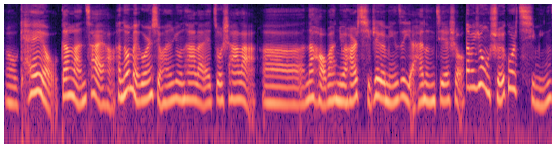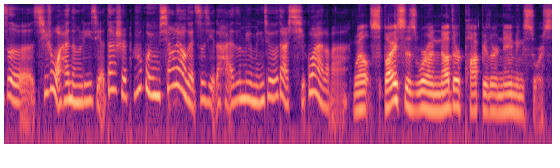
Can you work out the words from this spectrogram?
哦，kale 甘蓝菜哈，很多美国人喜欢用它来做沙拉。呃，那好吧，女孩起这个名字也还能接受。那么用水果起名字，其实我还能理解，但是如果用香料给自己的孩子命名，就有点奇怪了吧？ Well, spices were another popular naming source,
